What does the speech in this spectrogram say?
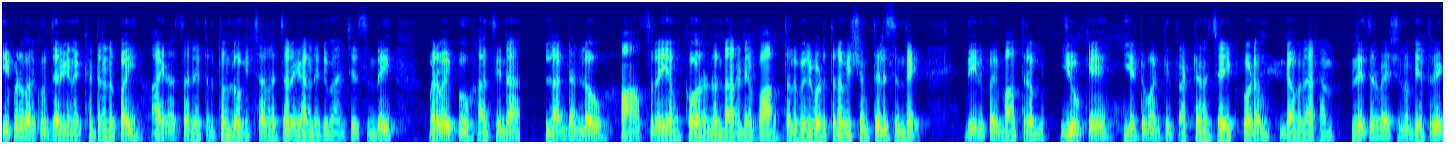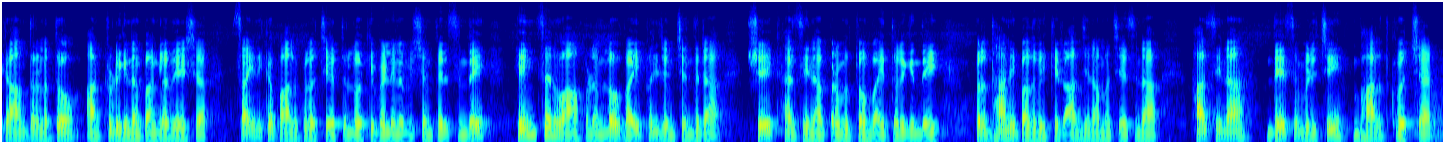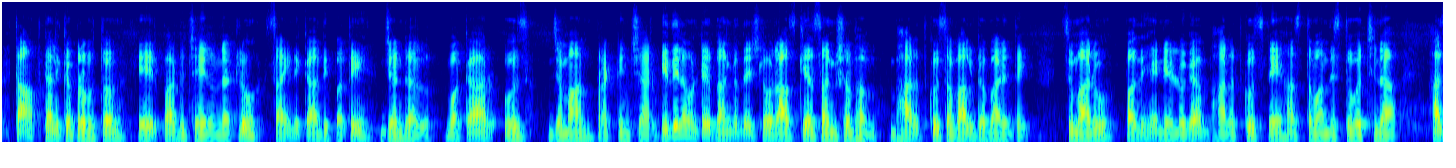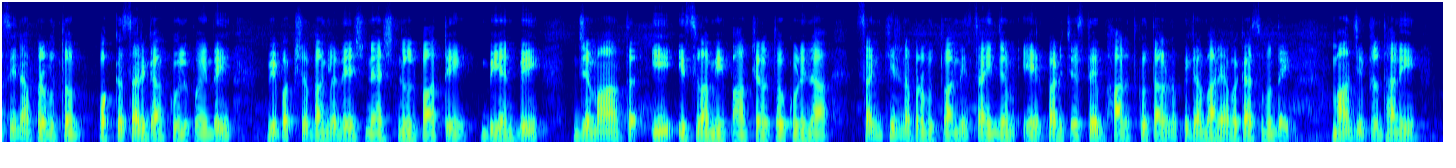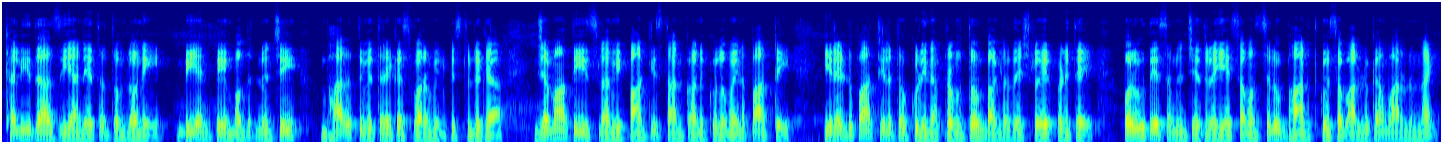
ఇప్పటి వరకు జరిగిన ఘటనలపై ఐరాస నేతృత్వంలో విచారణ జరగాలని డిమాండ్ చేసింది. మరోవైపు హసీనా లండన్లో ఆశ్రయం కోరనున్నారనే వార్తలు వెలువడుతున్న విషయం తెలిసిందే. దీనిపై మాత్రం యూకే ఎటువంటి ప్రకటన చేయకపోవడం గమనార్హం. రిజర్వేషన్ల వ్యతిరేక ఆందోళనతో అట్టుడిగిన బంగ్లాదేశ్ సైనిక పాలకుల చేతుల్లోకి వెళ్ళిన విషయం తెలిసిందే. హింసను ఆపడంలో వైఫల్యం చెందిన షేక్ హసీనా ప్రభుత్వం వైదొలిగింది. ప్రధాని పదవికి రాజీనామా చేసిన హసీనా దేశం విడిచి భారత్కు వచ్చారు. తాత్కాలిక ప్రభుత్వం ఏర్పాటు చేయనున్నట్లు సైనికాధిపతి జనరల్ వకార్ ఉజ్ జమాన్ ప్రకటించారు. ఇదిలా ఉంటే బంగ్లాదేశ్లో రాజకీయ సంక్షోభం భారత్కు సవాలుగా మారింది. సుమారు పదిహేనేళ్ళుగా భారత్కు స్నేహాస్తం అందిస్తూ వచ్చిన హసీనా ప్రభుత్వం ఒక్కసారిగా కూలిపోయింది. విపక్ష Bangladesh national party BNB Jamaat e Islami పార్టీలతో కూడిన సంకీర్ణ ప్రభుత్వాన్ని సైన్యం ఏర్పాటు చేస్తే భారత్కు తలనొప్పిగా మారే అవకాశం ఉంది. మాజీ ప్రధాని ఖలీదా జియా నేతృత్వంలోని బీఎన్పీ మొదటి నుంచి భారత్ వ్యతిరేక స్వరం వినిపిస్తుండగా జమాతీ ఇస్లామీ పాకిస్తాన్కు అనుకూలమైన పార్టీ. ఈ రెండు పార్టీలతో కూడిన ప్రభుత్వం బంగ్లాదేశ్లో ఏర్పడితే పొరుగు దేశం నుంచి ఎదురయ్యే సమస్యలు భారత్కు సవాళ్ళుగా మారనున్నాయి.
